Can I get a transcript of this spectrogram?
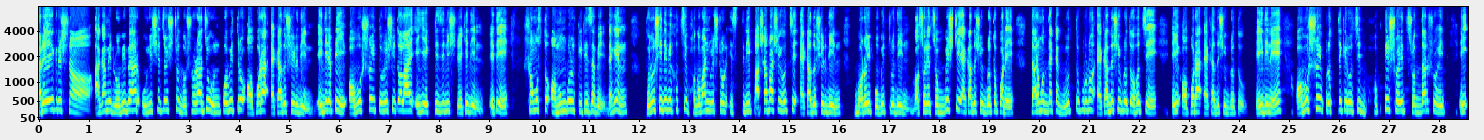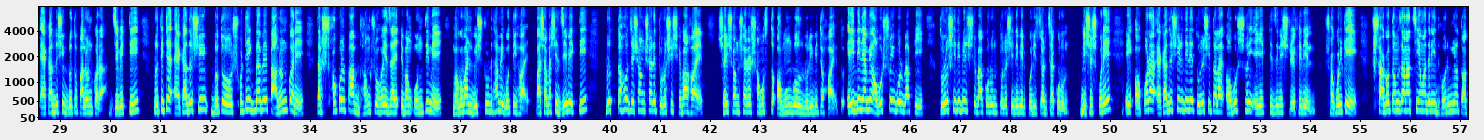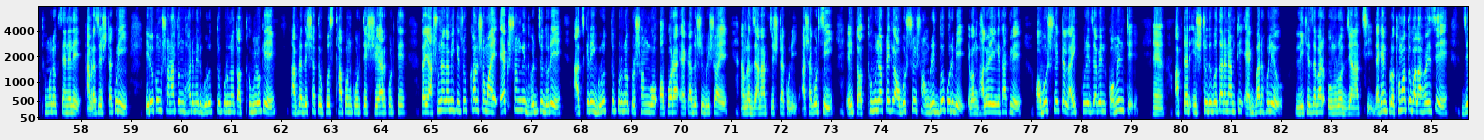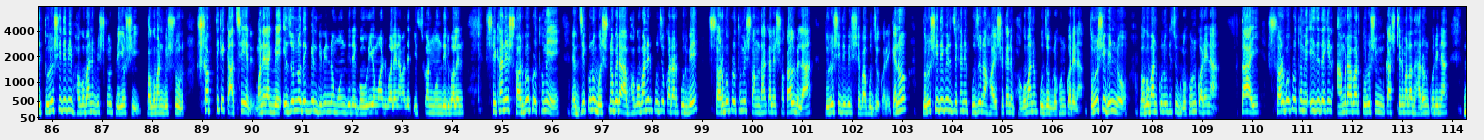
হরে কৃষ্ণ। আগামী রবিবার উনিশে জ্যৈষ্ঠ দোসরা জুন পবিত্র অপরা একাদশীর দিন। এই দিন আপনি অবশ্যই তুলসী তলায় এই একটি জিনিস রেখে দিন। এতে সমস্ত অমঙ্গল কেটে যাবে। দেখেন তুলসী দেবী হচ্ছে ভগবান বিষ্ণুর স্ত্রী, পাশাপাশি হচ্ছে একাদশীর দিন, বড়ই পবিত্র দিন। বছরে চব্বিশটি একাদশী ব্রত পরে তার মধ্যে একটা গুরুত্বপূর্ণ একাদশী ব্রত হচ্ছে এই অপরা একাদশী ব্রত। এই দিনে অবশ্যই প্রত্যেকের উচিত ভক্তির সহিত, শ্রদ্ধার সহিত এই একাদশী ব্রত পালন করা। যে ব্যক্তি প্রতিটা একাদশী ব্রত সঠিকভাবে পালন করে, তার সকল পাপ ধ্বংস হয়ে যায় এবং অন্তিমে ভগবান বিষ্ণুর ধামে গতি হয়। পাশাপাশি যে ব্যক্তি প্রত্যহ যে সংসারে তুলসী সেবা হয়, সেই সংসারের সমস্ত অমঙ্গল দূরীভূত হয়। তো এই দিনে আমি অবশ্যই বলব আপনি, তুলসী দেবীর সেবা করুন, তুলসী দেবীর পরিচর্যা করুন। বিশেষ করে এই অপরা একাদশীর দিনে তুলসী তলায় অবশ্যই এই একটি জিনিস রেখে দিন। সকলকে স্বাগতম জানাচ্ছি আমাদের এই ধর্মীয় তথ্যমূলক চ্যানেলে। আমরা চেষ্টা করি এরকম সনাতন ধর্মের গুরুত্বপূর্ণ তথ্যগুলোকে আপনাদের সাথে উপস্থাপন করতে শেয়ার করতে। তাই আসুন আগামী কিছুক্ষণ সময় একসঙ্গে ধৈর্য ধরে আজকের এই গুরুত্বপূর্ণ প্রসঙ্গ অপরা একাদশী বিষয়ে আমরা জানার চেষ্টা করি। আশা করছি এই তথ্যগুলো আপনাকে অবশ্যই সমৃদ্ধ করবে এবং ভালো লেগে থাকলে অবশ্যই একটা লাইক করে যাবেন কমেন্টে। হ্যাঁ আপনার ইষ্ট দেবতার নামটি একবার হলেও লিখে যাবার অনুরোধ জানাচ্ছি। দেখেন, প্রথমত বলা হয়েছে যে, তুলসী দেবী ভগবান বিষ্ণুর প্রিয়সী, ভগবান বিষ্ণুর সব থেকে কাছের, মনে রাখবে, এজন্য দেখবেন বিভিন্ন মন্দিরে গৌরীয় মঠ বলেন, আমাদের ইস্কন মন্দির বলেন, সেখানে সর্বপ্রথমে যে কোনো বৈষ্ণবেরা ভগবানের পুজো করার পূর্বে সর্বপ্রথমে সন্ধ্যাকালে সকালবেলা তুলসী দেবীর সেবা পুজো করে। কেন? তুলসী দেবীর যেখানে পুজো না হয়, সেখানে ভগবানও পুজো গ্রহণ করে না। তুলসী ভিন্ন, ভগবান কোনো কিছু গ্রহণ করে না। তাই সর্বপ্রথমে এই যে দেখেন, আমরা আবার তুলসী কাষ্ঠের মালা ধারণ করি না।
